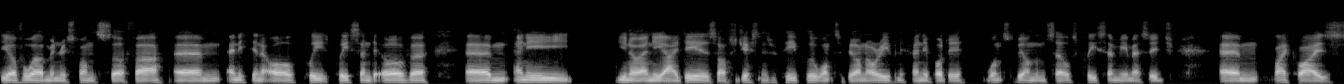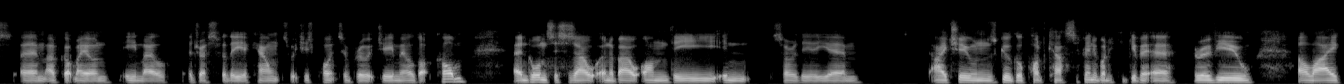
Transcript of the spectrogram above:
the overwhelming response so far. Um, anything at all, please please send it over. Um, any you know any ideas or suggestions for people who want to be on, or even if anybody wants to be on themselves, please send me a message. Um, likewise, um, I've got my own email address for the accounts, which is pointsofbrew at gmail.com. And once this is out and about on the in sorry the um, iTunes, Google Podcasts. If anybody could give it a, a, review, a like,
